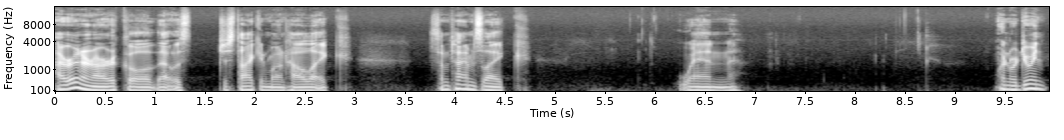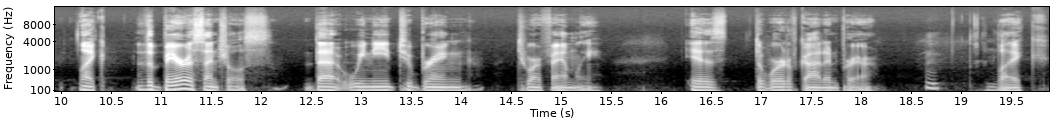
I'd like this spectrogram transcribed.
I read an article that was just talking about how like sometimes like when when we're doing like the bare essentials that we need to bring to our family is the word of God and prayer. Mm. Like,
